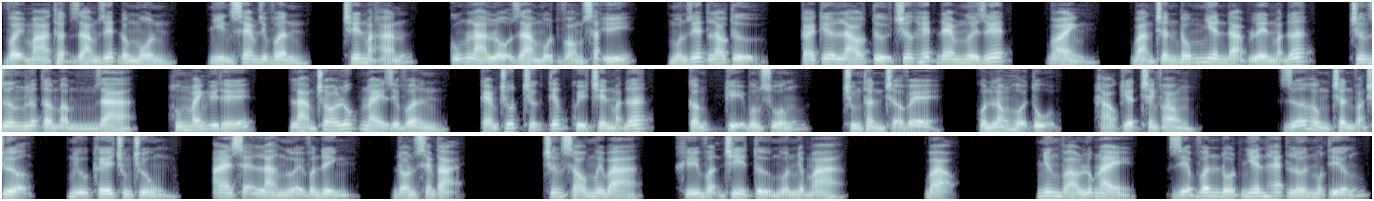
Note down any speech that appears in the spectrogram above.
Vậy mà thật dám giết đồng môn, nhìn xem diệp vân, trên mặt hắn cũng là lộ ra một vòng sắc ý, muốn giết lão tử, cái kia lão tử trước hết đem ngươi giết vành bàn chân bỗng nhiên đạp lên mặt đất, trương dương lướt tầm ầm ra, hung manh như thế, làm cho lúc này diệp vân kém chút trực tiếp quỳ trên mặt đất, cấm kỵ buông xuống, chúng thần trở về, quần long hội tụ, hào kiệt tranh phong. Giữa hồng trần vạn trượng, ngưu kế trùng trùng, ai sẽ là người vấn đỉnh đón xem tại. Chương sáu mươi ba, khí vận chi tử muốn nhập ma. Bạo. Nhưng vào lúc này, diệp vân đột nhiên hét lớn một tiếng.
